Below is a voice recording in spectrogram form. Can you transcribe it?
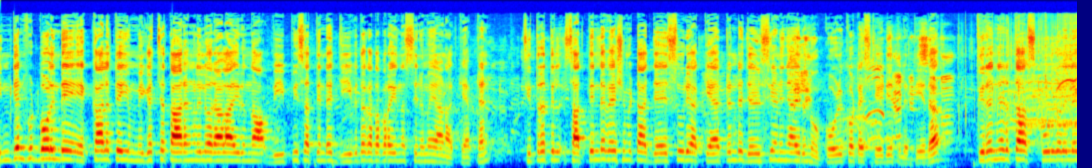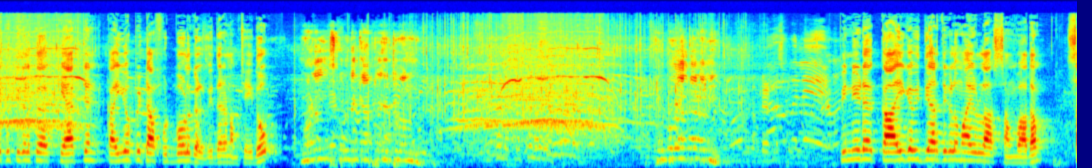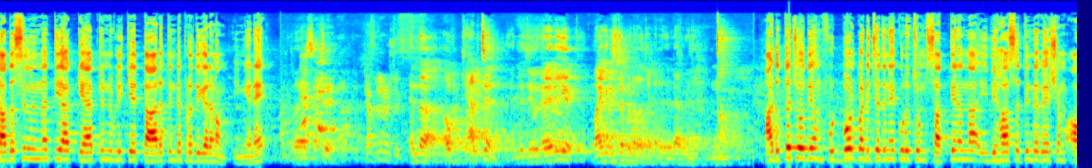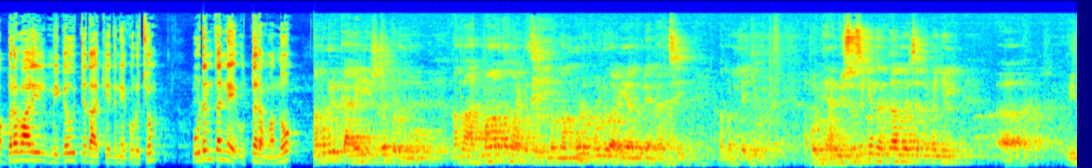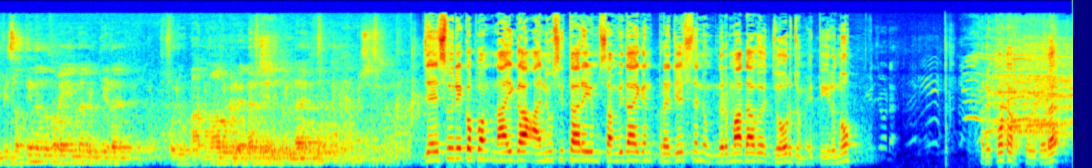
Indian ഫുട്ബോളിന്റെ എക്കാലത്തെയും മികച്ച താരങ്ങളിൽ ഒരാളായിരുന്ന വി പി സത്യന്റെ ജീവിതകഥ പറയുന്ന സിനിമയാണ് ക്യാപ്റ്റൻ. ചിത്രത്തിൽ സത്യന്റെ വേഷമിട്ട ജയസൂര്യ ക്യാപ്റ്റന്റെ ജേഴ്സി അണിഞ്ഞായിരുന്നു കോഴിക്കോട്ടെ സ്റ്റേഡിയത്തിലെത്തിയത്. തിരഞ്ഞെടുത്ത സ്കൂളുകളിലെ കുട്ടികൾക്ക് ക്യാപ്റ്റൻ കയ്യൊപ്പിട്ട ഫുട്ബോളുകൾ വിതരണം ചെയ്തു. പിന്നീട് കായിക വിദ്യാർത്ഥികളുമായുള്ള സംവാദം. സദസ്സിൽ നിന്നെത്തിയ ക്യാപ്റ്റൻ വിളിക്ക് താരത്തിന്റെ പ്രതികരണം. ഇങ്ങനെ. എന്താ? ക്യാപ്റ്റൻ. എന്റെ ജീവിതം. എനിക്ക് ഭയങ്കര ഇഷ്ടപ്പെട്ട ചക്കര അടുത്ത ചോദ്യം ഫുട്ബോൾ പഠിച്ചതിനെ കുറിച്ചും സത്യൻ എന്ന ഇതിഹാസത്തിന്റെ വേഷം അബ്രവാളിയിൽ മികവുറ്റതാക്കിയതിനെ കുറിച്ചും ഉടൻ തന്നെ ഉത്തരം വന്നു. നമ്മളൊരു കലയെ ഇഷ്ടപ്പെടുമ്പോൾ നമ്മൾ ആത്മാർത്ഥമായിട്ട് ചെയ്യുമ്പോൾ നമ്മൾ പോലും അറിയാതെ ഒരു എനർജി നമ്മളിലേക്ക് വരും. അപ്പോൾ ഞാൻ വിശ്വസിക്കുന്നത് എന്താണെന്ന് വെച്ചിട്ടുണ്ടെങ്കിൽ വി പി സത്യൻ എന്ന് പറയുന്ന വ്യക്തിയുടെ ഒരു ആത്മാവിന്റെ ഒരു എനർജി എനിക്കുണ്ടായിരുന്നു എന്ന് ഞാൻ വിശ്വസിക്കുന്നു. ജയസൂര്യക്കൊപ്പം നായിക അനു സിത്താരയും സംവിധായകൻ പ്രജേഷനും നിർമ്മാതാവ് ജോർജും എത്തിയിരുന്നു. റിപ്പോർട്ടർ കോഴിക്കോട്.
